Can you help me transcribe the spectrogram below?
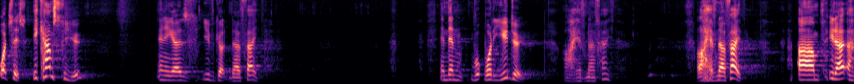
Watch this. He comes to you and he goes, You've got no faith. And then what do you do? I have no faith. I have no faith. Um, you know, uh,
